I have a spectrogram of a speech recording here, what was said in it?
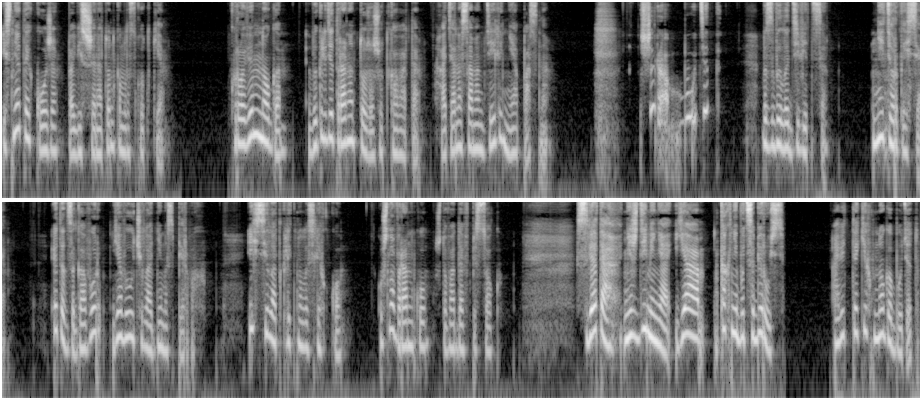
и снятая кожа, повисшая на тонком лоскутке. Крови много. Выглядит рана тоже жутковато, хотя на самом деле не опасно. «Шрам будет?» — взвыла девица. «Не дергайся». Этот заговор я выучила одним из первых. И сила откликнулась легко. Ушла в ранку, что вода в песок. «Свята, не жди меня, я как-нибудь соберусь». А ведь таких много будет,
